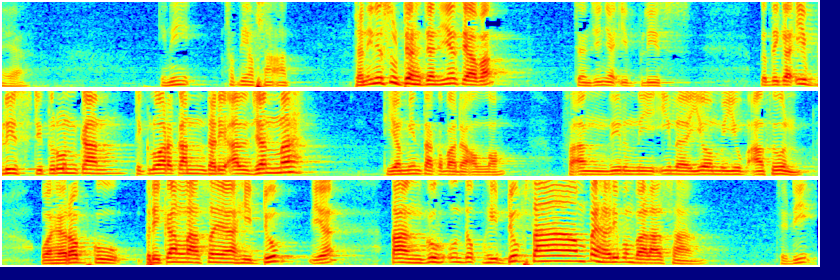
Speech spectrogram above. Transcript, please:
Ya. Ini setiap saat. Dan ini sudah janjinya siapa? Janjinya iblis. Ketika iblis diturunkan, dikeluarkan dari al-jannah, dia minta kepada Allah, "Fa'angdirni ila yaumi yub'atsun." Wahai Rabbku, berikanlah saya hidup ya, tangguh untuk hidup sampai hari pembalasan. Jadi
